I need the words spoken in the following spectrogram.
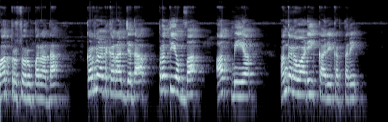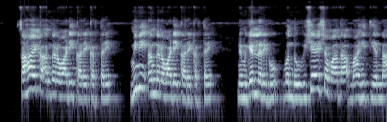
ಮಾತೃ ಸ್ವರೂಪರಾದ ಕರ್ನಾಟಕ ರಾಜ್ಯದ ಪ್ರತಿಯೊಬ್ಬ ಆತ್ಮೀಯ ಅಂಗನವಾಡಿ ಕಾರ್ಯಕರ್ತರೇ, ಸಹಾಯಕ ಅಂಗನವಾಡಿ ಕಾರ್ಯಕರ್ತರೇ, ಮಿನಿ ಅಂಗನವಾಡಿ ಕಾರ್ಯಕರ್ತರೇ, ನಿಮಗೆಲ್ಲರಿಗೂ ಒಂದು ವಿಶೇಷವಾದ ಮಾಹಿತಿಯನ್ನು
